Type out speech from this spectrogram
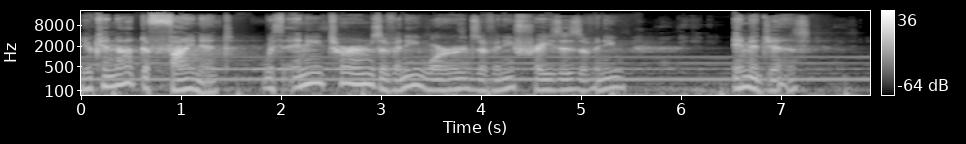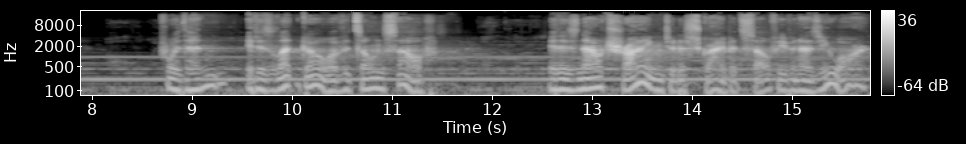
You cannot define it with any terms of any words, of any phrases, of any images, for then it is let go of its own self. It is now trying to describe itself even as you are.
